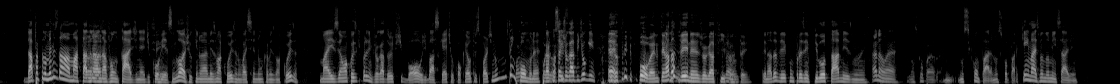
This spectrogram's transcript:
dá pra pelo menos dar uma matada na, Aham. na vontade, né, de Sim. correr, assim. Lógico que não é a mesma coisa, não vai ser nunca a mesma coisa, mas é uma coisa que, por exemplo, jogador de futebol, de basquete ou qualquer outro esporte não, não tem Pode- como, né? O cara jogar consegue FIFA. jogar videogame. É, pô, mas não tem nada a ver, né, jogar FIFA. Não, não tem. Tem nada a ver com, por exemplo, pilotar mesmo, né? Ah, não, é. Não se compara. N- Não se compara, não se compara. Quem mais mandou mensagem?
